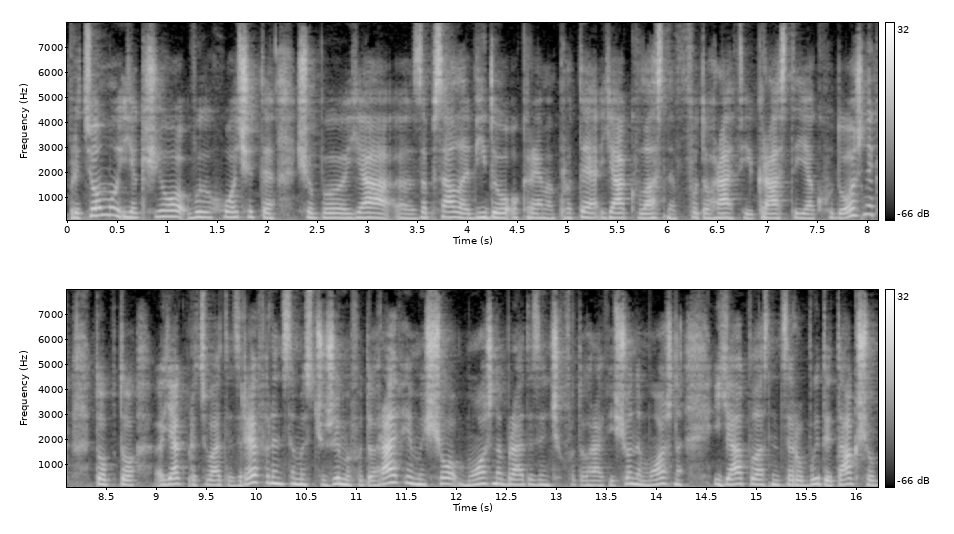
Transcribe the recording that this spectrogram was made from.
При цьому, якщо ви хочете, щоб я е, записала відео окреме про те, як власне в фотографії красти як художник, тобто як працювати з референсами, з чужими фотографіями, що можна брати з інших фотографій що не можна, і як власне це робити так, щоб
